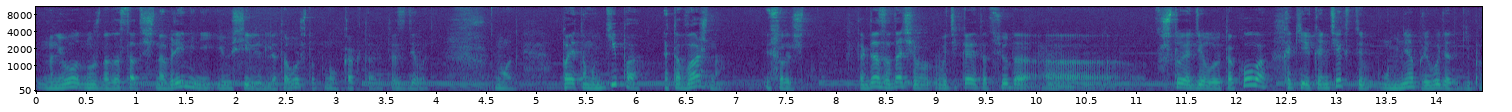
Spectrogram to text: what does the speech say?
На него нужно достаточно времени и усилий для того, чтобы ну, как-то это сделать. Вот. Поэтому гипо – это важно и срочно. Тогда задача вытекает отсюда, э, что я делаю такого, какие контексты у меня приводят к гипо.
